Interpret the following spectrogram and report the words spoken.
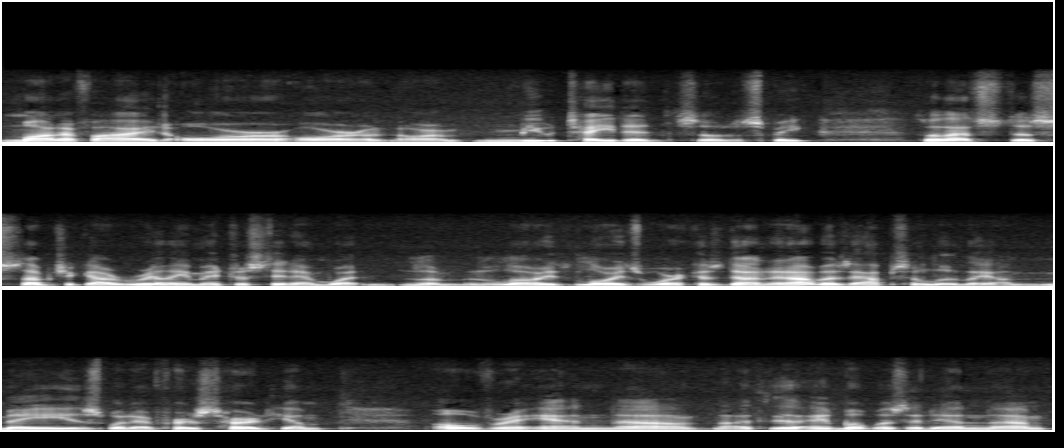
modified or or or mutated, so to speak. So that's the subject I really am interested in. What Lloyd, Lloyd's work has done, and I was absolutely amazed when I first heard him over in uh, what was it in um,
